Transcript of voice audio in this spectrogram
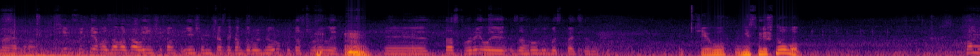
метра. Чим суттєво заважали іншим, іншим учасникам дорожнього руху та створили, е, та створили загрозу безпеці руху. Чего? Не смешно вам? Кому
